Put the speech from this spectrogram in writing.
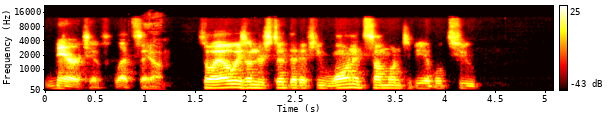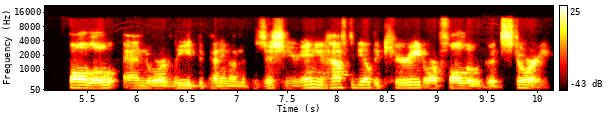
narrative, let's say. Yeah. So I always understood that if you wanted someone to be able to follow and or lead depending on the position you're in, you have to be able to curate or follow a good story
